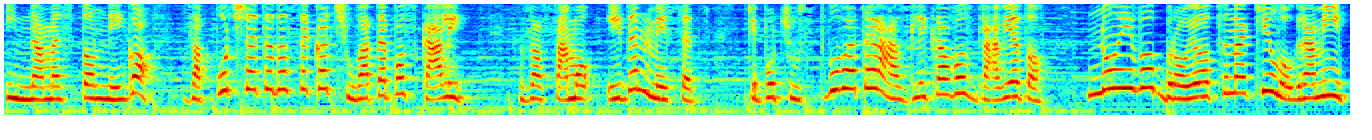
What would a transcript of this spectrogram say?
и наместо него започнете да се качувате по скали. За само еден месец ќе почувствувате разлика во здравјето, но и во бројот на килограми.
